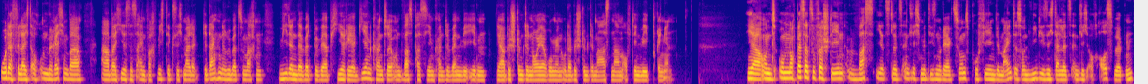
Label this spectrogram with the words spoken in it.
oder vielleicht auch unberechenbar. Aber hier ist es einfach wichtig, sich mal Gedanken darüber zu machen, wie denn der Wettbewerb hier reagieren könnte und was passieren könnte, wenn wir eben ja bestimmte Neuerungen oder bestimmte Maßnahmen auf den Weg bringen. Ja, und um noch besser zu verstehen, was jetzt letztendlich mit diesen Reaktionsprofilen gemeint ist und wie die sich dann letztendlich auch auswirken,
